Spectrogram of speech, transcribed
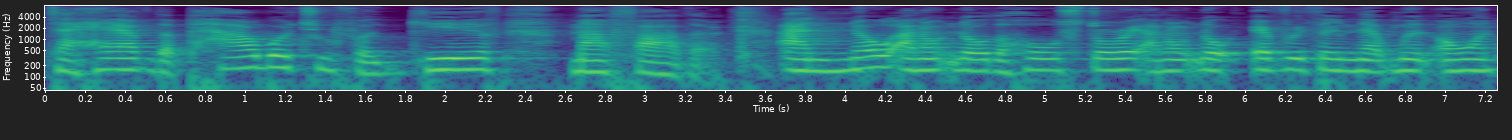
to have the power to forgive my father. I know I don't know the whole story. I don't know everything that went on.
